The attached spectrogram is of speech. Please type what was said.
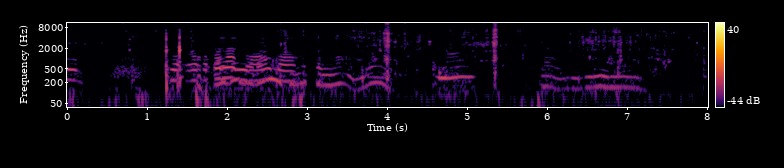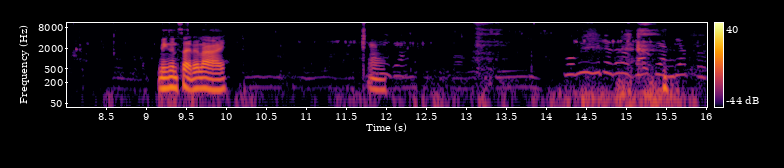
ลูกพวกเอากระปนั่นร้อนก่อนน้องมีเงินใส่ละลาย อืม บ่มีแต่เราพักอย่างเดียวตัว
